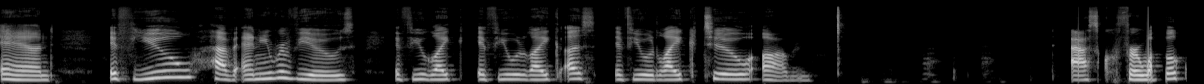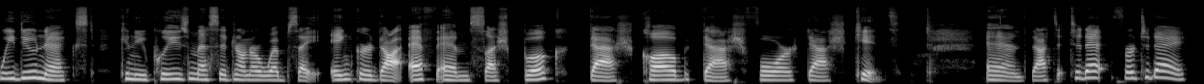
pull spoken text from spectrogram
And if you have any reviews, if you like if you would like us if you would like to um ask for what book we do next, can you please message on our website anchor.fm slash book dash club dash four dash kids. And that's it today for today.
